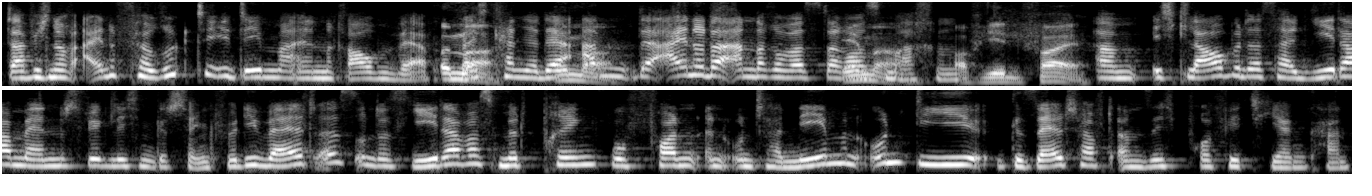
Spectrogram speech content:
Darf ich noch eine verrückte Idee mal in den Raum werfen? Immer, Vielleicht kann ja der, an, der ein oder andere was daraus immer, machen. Auf jeden Fall. Ähm, ich glaube, dass halt jeder Mensch wirklich ein Geschenk für die Welt ist und dass jeder was mitbringt, wovon ein Unternehmen und die Gesellschaft an sich profitieren kann.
